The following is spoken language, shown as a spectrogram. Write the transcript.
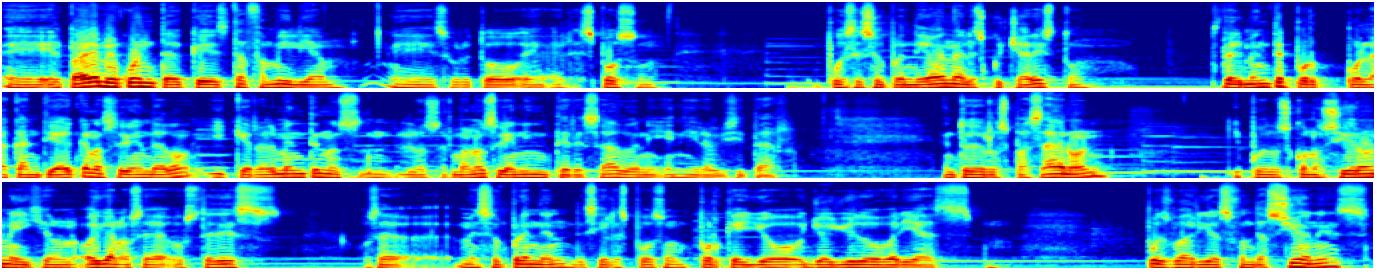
Eh, el padre me cuenta que esta familia eh, sobre todo eh, el esposo, pues se sorprendían al escuchar esto. Realmente por, por la cantidad que nos habían dado y que realmente los hermanos se habían interesado en, ir a visitar. Entonces los pasaron Y pues los conocieron y dijeron, oigan, o sea, ustedes, o sea, me sorprenden, decía el esposo, porque yo, yo ayudo varias, pues varias fundaciones.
